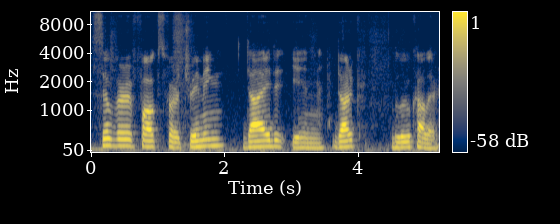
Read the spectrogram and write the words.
silver fox fur trimming dyed in dark blue color.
